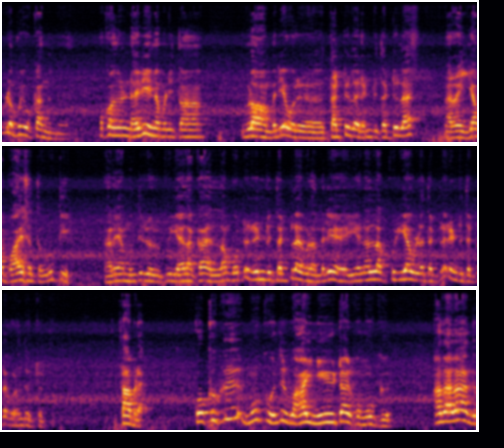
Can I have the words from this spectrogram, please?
உள்ளே போய் உட்காந்துருந்தோம் உட்காந்து நரி என்ன பண்ணித்தான்? இவ்வளோ பெரிய ஒரு தட்டில் ரெண்டு தட்டில் நிறையா பாயசத்தை ஊற்றி நிறையா முந்திரி உறுப்பு ஏலக்காய் எல்லாம் போட்டு ரெண்டு தட்டில் இவ்வளோ பெரிய நல்லா குழியாக உள்ள தட்டில் ரெண்டு தட்டில் கொண்டு வச்சுருக்கோம். சாப்பிட. கொக்குக்கு மூக்கு வந்து வாய் நீட்டாக இருக்கும் மூக்கு. அதால் அந்த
